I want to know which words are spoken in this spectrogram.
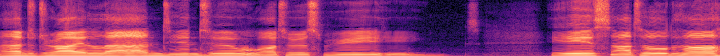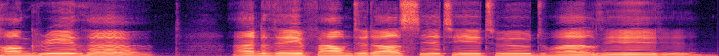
and dry land into water springs. He settled the hungry there and they founded a city to dwell in.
